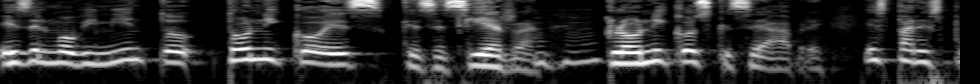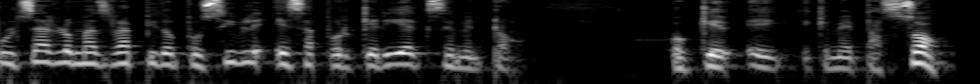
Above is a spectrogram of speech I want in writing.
Es el movimiento tónico es que se cierra, clónico es que se abre. Es para expulsar lo más rápido posible esa porquería que se me entró o que, eh, que me pasó.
